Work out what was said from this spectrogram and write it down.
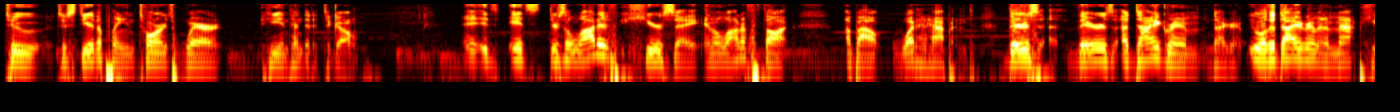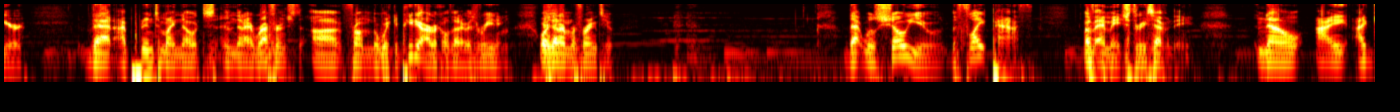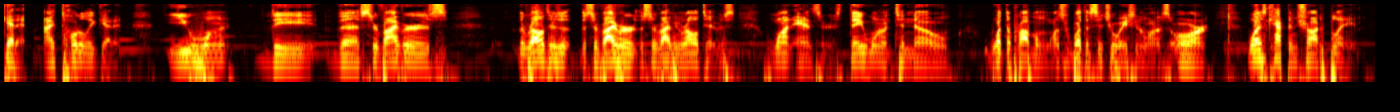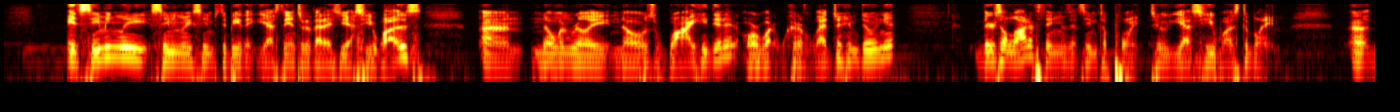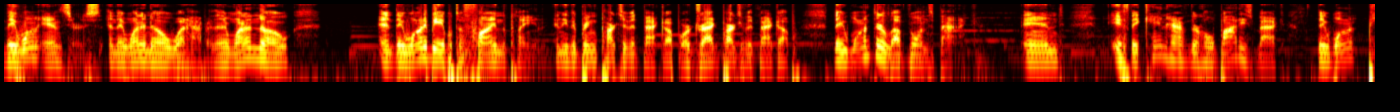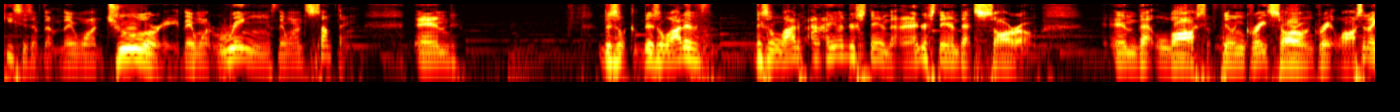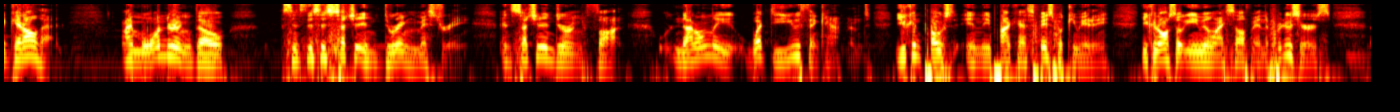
to to steer the plane towards where he intended it to go it's it's there's a lot of hearsay and a lot of thought about what had happened. There's there's a diagram diagram well the diagram and a map here that I put into my notes and that I referenced uh, from the Wikipedia article that I was reading or that I'm referring to that will show you the flight path of MH370. Now I I get it. I totally get it. You want the the survivors, the relatives, the survivor, the surviving relatives want answers. They want to know what the problem was, what the situation was, or was Captain Shah to blame? It seemingly seemingly seems to be that yes, the answer to that is yes, he was. And no one really knows why he did it or what could have led to him doing it there's a lot of things that seem to point to yes, he was to blame. Uh, they want answers and they want to know what happened. And they want to know and they want to be able to find the plane and either bring parts of it back up or drag parts of it back up. They want their loved ones back. And if they can't have their whole bodies back, they want pieces of them. They want jewelry. They want rings. They want something. And there's a, there's a lot of there's a lot of and I understand that. I understand that sorrow and that loss, feeling great sorrow and great loss, and I get all that. I'm wondering though, since this is such an enduring mystery, and such an enduring thought. Not only what do you think happened, you can post in the podcast Facebook community. You can also email myself and the producers,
